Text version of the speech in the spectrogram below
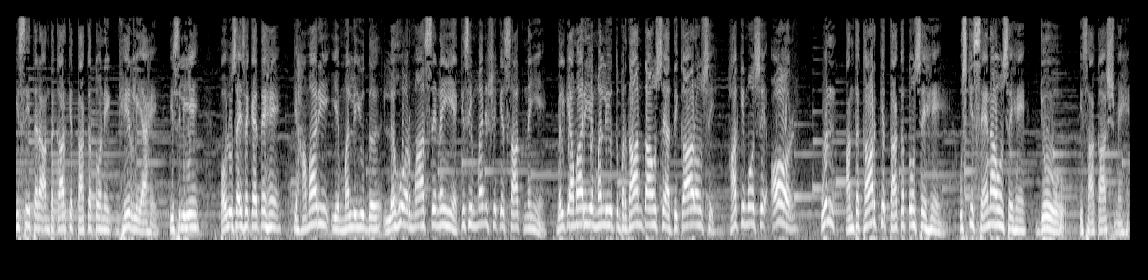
इसी तरह अंधकार के ताकतों ने घेर लिया है। इसलिए पौलुस ऐसे कहते हैं कि हमारी ये मल्ल युद्ध लहू और मांस से नहीं है, किसी मनुष्य के साथ नहीं है, बल्कि हमारी ये मल्ल युद्ध प्रधानताओं से, अधिकारों से, हाकिमों से और उन अंधकार के ताकतों से है, उसकी सेनाओं से है, जो इस आकाश में है,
